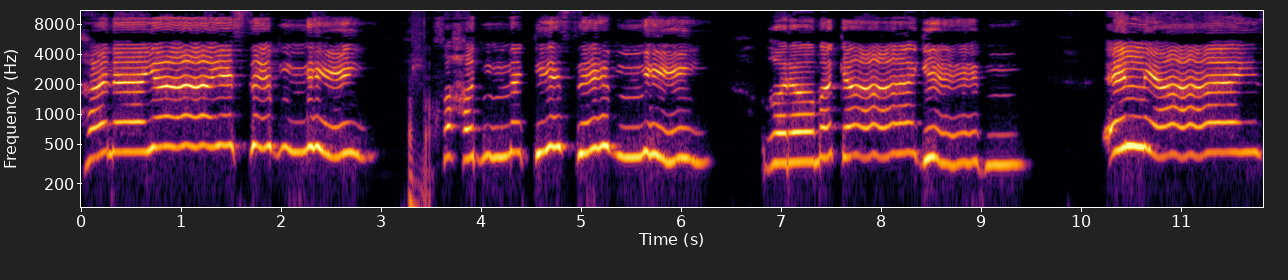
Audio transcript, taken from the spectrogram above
هنايا يسيبني الله. في حضنك يسيبني غرامك عاجبني. اللي عايز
